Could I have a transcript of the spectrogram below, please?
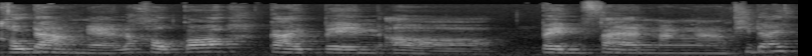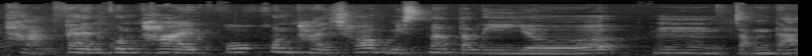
เขาดังไงแล้วเขาก็กลายเป็น เอ่อเป็นแฟนนางงามที่ได้ฐานแฟนคนไทยเพราะคนไทยชอบมิสนาตาลีเยอะอืมจำได้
